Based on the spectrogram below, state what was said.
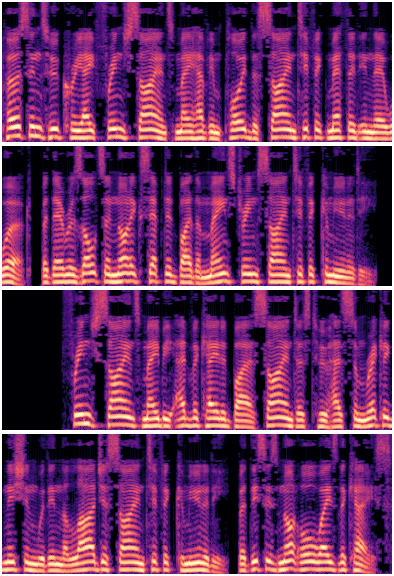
Persons who create fringe science may have employed the scientific method in their work, but their results are not accepted by the mainstream scientific community. Fringe science may be advocated by a scientist who has some recognition within the larger scientific community, but this is not always the case.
